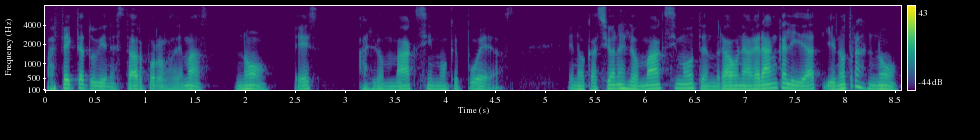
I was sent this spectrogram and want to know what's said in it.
afecta tu bienestar por los demás. No, es haz lo máximo que puedas. En ocasiones lo máximo tendrá una gran calidad y en otras no.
